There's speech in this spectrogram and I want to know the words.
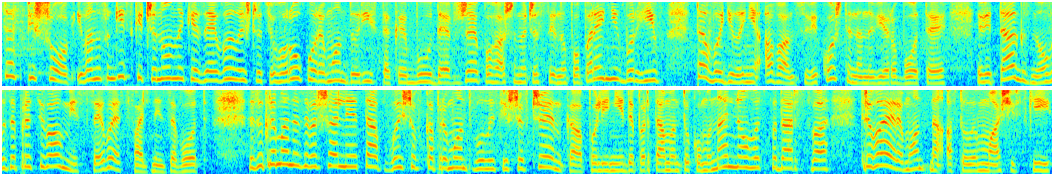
Процес пішов. Івано-франківські чиновники заявили, що цього року ремонт доріг таки буде. Вже погашено частину попередніх боргів та виділені авансові кошти на нові роботи. Відтак знову запрацював місцевий асфальтний завод. Зокрема, на завершальний етап вийшов капремонт вулиці Шевченка. По лінії департаменту комунального господарства триває ремонт на Автолевмашівській.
